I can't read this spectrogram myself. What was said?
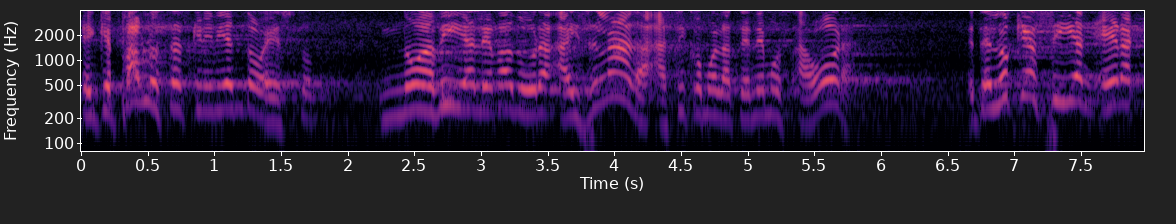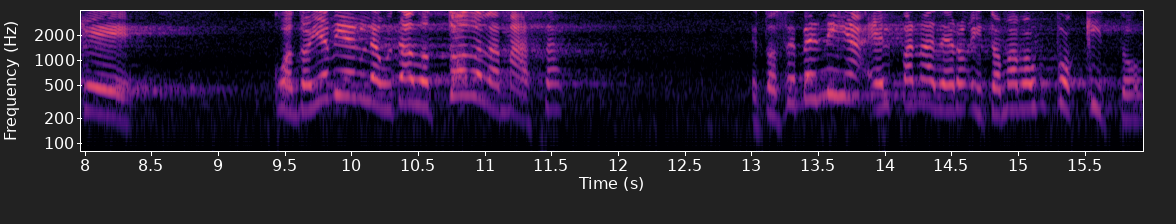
en que Pablo está escribiendo esto, no había levadura aislada, así como la tenemos ahora. Entonces lo que hacían era que cuando ya habían leudado toda la masa, entonces venía el panadero y tomaba un poquito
